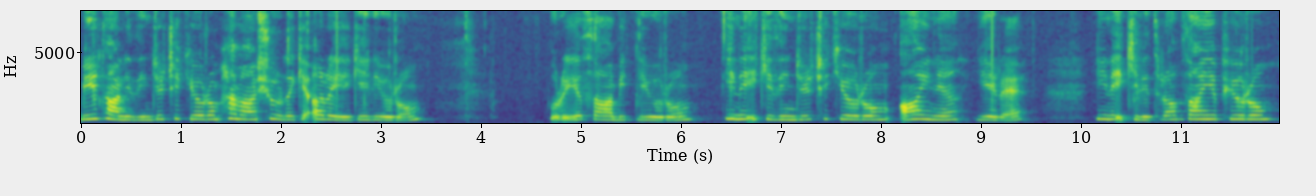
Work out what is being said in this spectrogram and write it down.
Bir tane zincir çekiyorum. Hemen şuradaki araya geliyorum. Buraya sabitliyorum. Yine iki zincir çekiyorum. Aynı yere. Yine ikili trabzan yapıyorum.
